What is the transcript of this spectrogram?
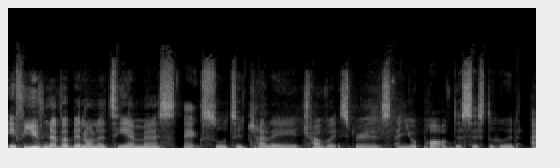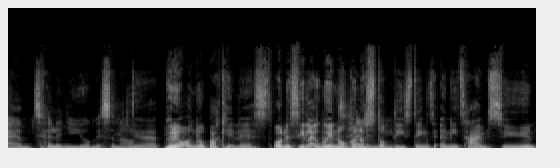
If you've never been on a TMS X sorted chalet travel experience and you're part of the sisterhood, I am telling you, you're missing out. Yeah, put it on your bucket list. Honestly, like we're I'm not going to stop you. these things anytime soon.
